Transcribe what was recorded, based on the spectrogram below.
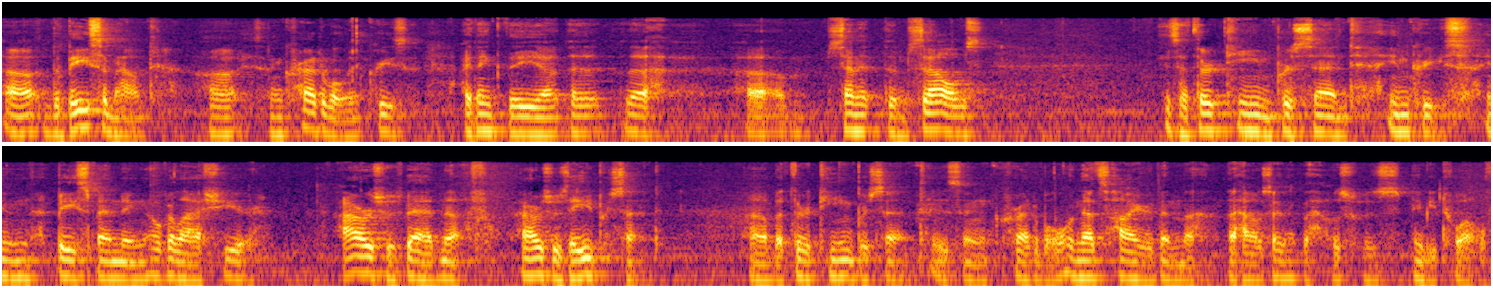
Uh, The base amount uh, is an incredible increase. I think the, uh, the, the um, Senate themselves, is a 13% increase in base spending over last year. Ours was bad enough. Ours was 8%, uh, but 13% is incredible, and that's higher than the, the House. I think the House was maybe 12.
